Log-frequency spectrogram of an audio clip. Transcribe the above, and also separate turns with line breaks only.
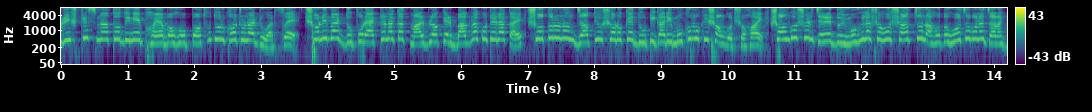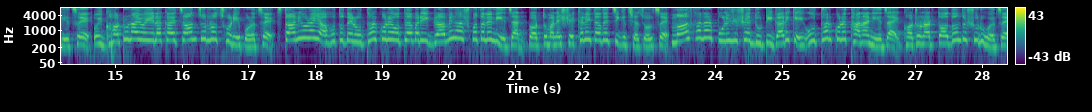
বৃষ্টি স্নাত দিনে ভয়াবহ পথ দুর্ঘটনা ডুয়ার্সে। শনিবার দুপুর একটা নাগাদ মাল ব্লকের বাগরাকোট এলাকায় সতেরো নং জাতীয় সড়কে দুটি গাড়ি মুখোমুখি সংঘর্ষ হয়। সংঘর্ষের জেরে দুই মহিলা সহ সাতজন আহত হয়েছে বলে জানা গিয়েছে। ওই ঘটনায় ওই এলাকায় চাঞ্চল্য ছড়িয়ে পড়েছে। স্থানীয়রাই আহতদের উদ্ধার করে ওদলাবাড়ি গ্রামীণ হাসপাতালে নিয়ে যান। বর্তমানে সেখানেই তাদের চিকিৎসা চলছে। মাল থানার পুলিশ এসে দুটি গাড়িকেই উদ্ধার করে থানা নিয়ে যায়। ঘটনার তদন্ত শুরু হয়েছে।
